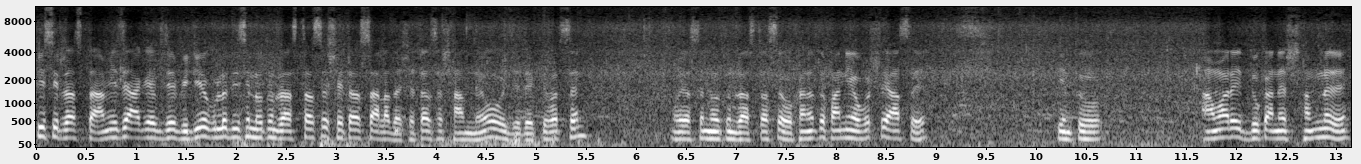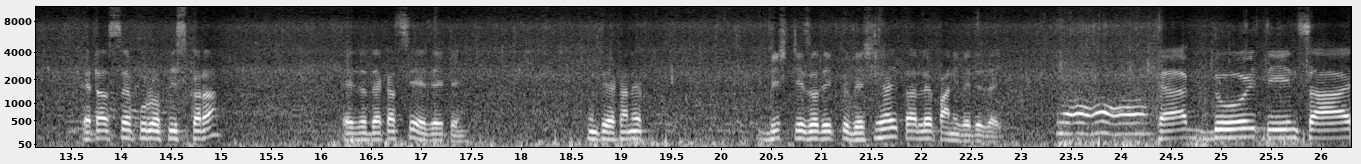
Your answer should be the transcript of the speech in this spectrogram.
পিসির রাস্তা। আমি যে আগে যে ভিডিওগুলো দিয়েছি, নতুন রাস্তা আছে, সেটা হচ্ছে আলাদা। সেটা আছে সামনেও, ওই যে দেখতে পাচ্ছেন? ওই আছে নতুন রাস্তা আছে। ওখানে তো পানি অবশ্যই আছে। কিন্তু আমার এই দোকানের সামনে এটা হচ্ছে পুরো পিস করা। এই যে দেখাচ্ছি, এই যে এটাই কিন্তু এখানে বৃষ্টি যদি একটু বেশি হয়, তাহলে পানি বেঁধে যায়। এক, দুই, তিন, চার,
